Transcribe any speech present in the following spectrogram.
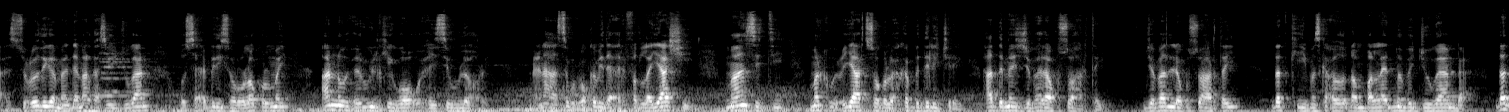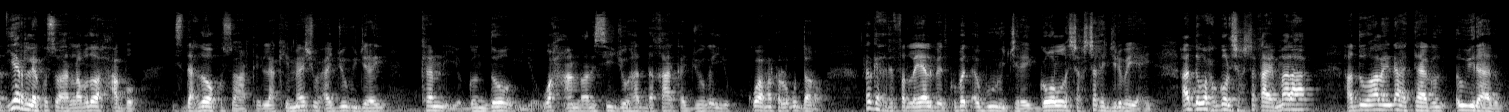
sacuudiga maadaama halkaas ay joogaan oo saaxiibadiisa hore la kulmay. Anna wuxuu wiilkayga waa u xiisay uu leeyahay macnaha isaga wuxuu ka mid yahay xirfadlayaashii Man City markuu ciyaarta soo gal wax ka bedeli jiray. Hadda meesha jabhada ku soo hartay. Jabhad le ku soo hartay dadkii maskaxdooda dhambalneed maba joogaanba. Dad yar le ku soo har labadoo xabo saddexdoo ku soo hartay. Laakiin meesha waxaa joogi jiray kan iyo gondo iyo waxaan dhan sii jooga hadda qaarka jooga iyo kuwa marka lagu daro. Ragga xirfadlayaal beed kubad abuuri jiray gool la shaqshaqi jiray bay ahayd. Hadda wax gool shaqshaqaaya ma laha. Hadduu hal indhaha taago u yiraahdo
